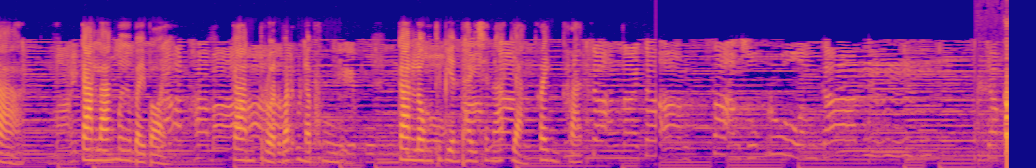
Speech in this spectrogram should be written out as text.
กาก การล้างมือบ่อยๆ การตรวจวัดอุณหภูมิ การลงทะเบียนไทยชนะอย่างเคร่งครัด ก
